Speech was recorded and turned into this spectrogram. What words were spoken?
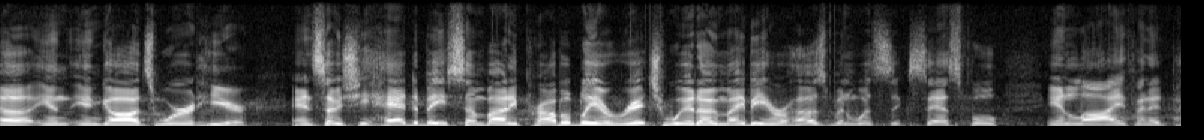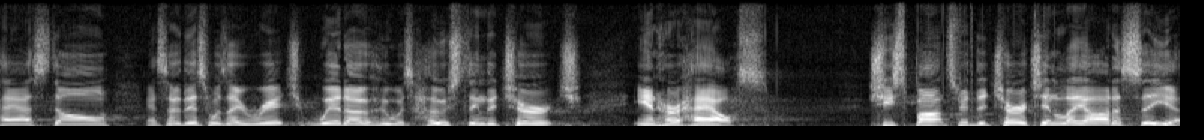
uh, in, in God's word here. And so she had to be somebody, probably a rich widow. Maybe her husband was successful in life and had passed on. And so this was a rich widow who was hosting the church in her house. She sponsored the church in Laodicea.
